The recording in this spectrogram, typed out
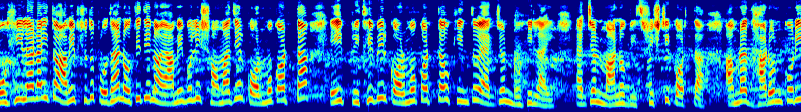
মহিলারাই তো আমি শুধু প্রধান অতিথি নয় আমি বলি সমাজের কর্মকর্তা এই পৃথিবীর কর্মকর্তাও কিন্তু একজন মহিলাই একজন মানবী সৃষ্টিকর্তা। আমরা ধারণ করি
